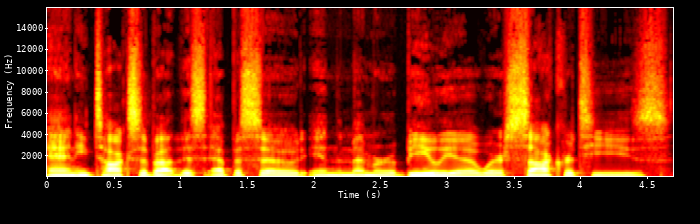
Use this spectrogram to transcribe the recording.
and he talks about this episode in the memorabilia where Socrates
